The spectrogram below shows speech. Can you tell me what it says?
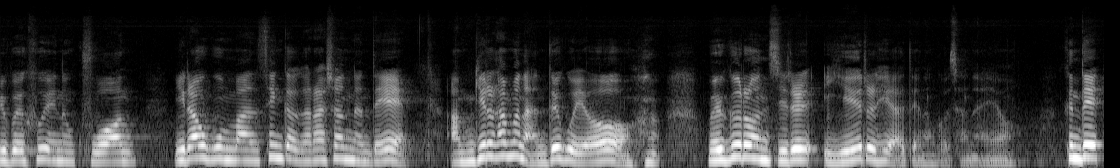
유배 후에는 구원이라고만 생각을 하셨는데 암기를 하면 안 되고요. 왜 그런지를 이해를 해야 되는 거잖아요. 근데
